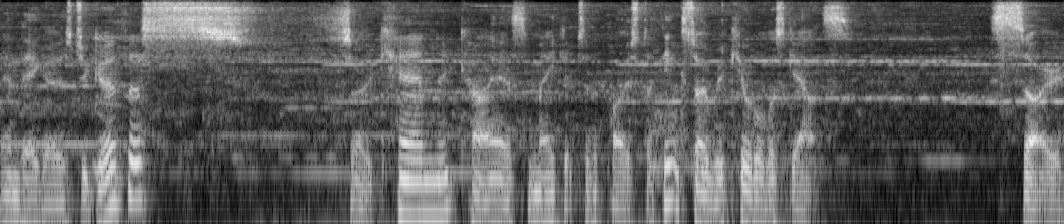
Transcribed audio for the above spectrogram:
And there goes Jugurthus. So can Caius make it to the post? I think so, we've killed all the scouts. So,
